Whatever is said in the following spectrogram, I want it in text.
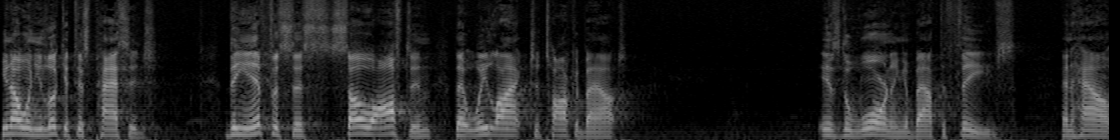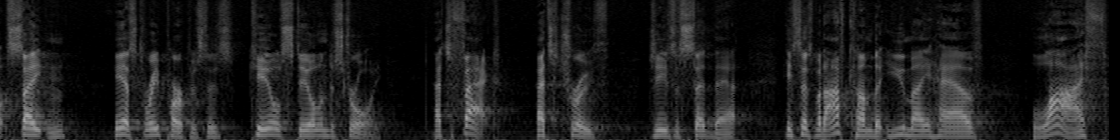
You know, when you look at this passage, the emphasis so often that we like to talk about is the warning about the thieves and how Satan, he has three purposes kill, steal, and destroy. That's a fact. That's the truth. Jesus said that. He says, But I've come that you may have life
